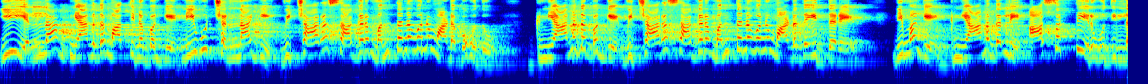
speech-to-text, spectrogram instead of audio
ಈ ಎಲ್ಲಾ ಜ್ಞಾನದ ಮಾತಿನ ಬಗ್ಗೆ ನೀವು ಚೆನ್ನಾಗಿ ವಿಚಾರ ಸಾಗರ ಮಂಥನವನ್ನು ಮಾಡಬಹುದು. ಜ್ಞಾನದ ಬಗ್ಗೆ ವಿಚಾರ ಸಾಗರ ಮಂಥನವನ್ನು ಮಾಡದೇ ಇದ್ದರೆ ನಿಮಗೆ ಜ್ಞಾನದಲ್ಲಿ ಆಸಕ್ತಿ ಇರುವುದಿಲ್ಲ.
